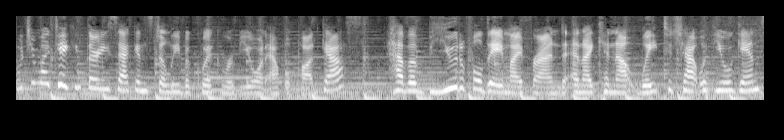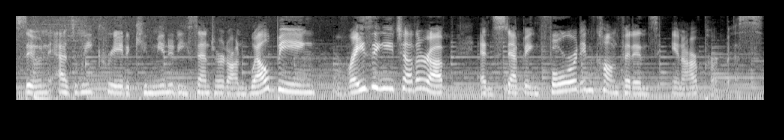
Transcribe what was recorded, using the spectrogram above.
would you mind taking 30 seconds to leave a quick review on Apple Podcasts? Have a beautiful day, my friend, and I cannot wait to chat with you again soon as we create a community centered on well being, raising each other up, and stepping forward in confidence in our purpose.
